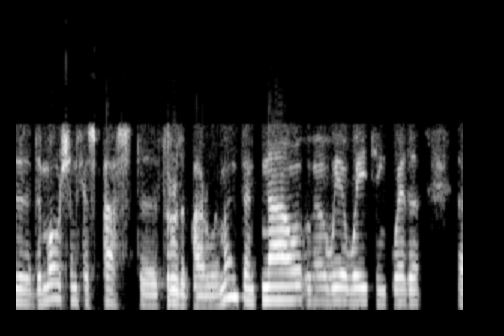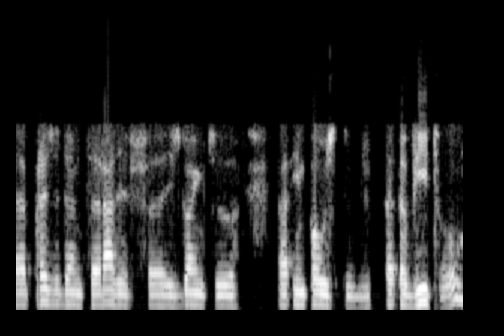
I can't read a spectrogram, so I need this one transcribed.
the, the motion has passed uh, through the parliament, and now uh, we are waiting whether uh, President Radev uh, is going to impose a, a veto.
